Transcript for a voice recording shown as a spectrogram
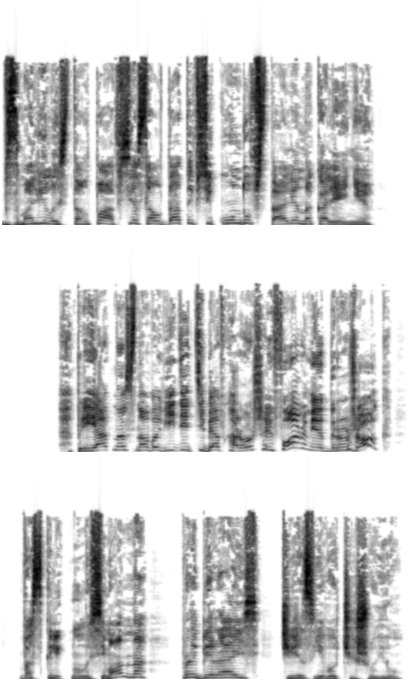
Взмолилась толпа, все солдаты в секунду встали на колени. «Приятно снова видеть тебя в хорошей форме, дружок!» — воскликнула Симонна, пробираясь через его чешую.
